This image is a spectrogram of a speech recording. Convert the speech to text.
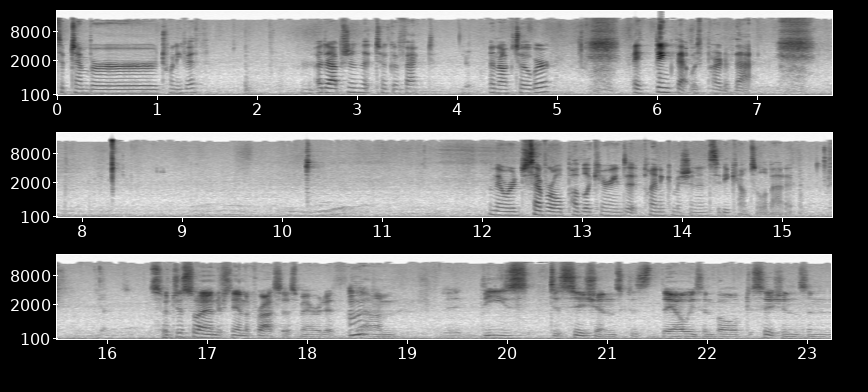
September 25th adoption that took effect in October. I think that was part of that. And there were several public hearings at Planning Commission and City Council about it. So just so I understand the process, Meredith, Mhm. um, these decisions, because they always involve decisions and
